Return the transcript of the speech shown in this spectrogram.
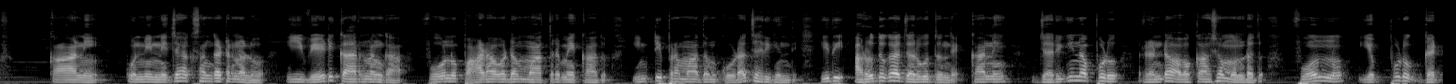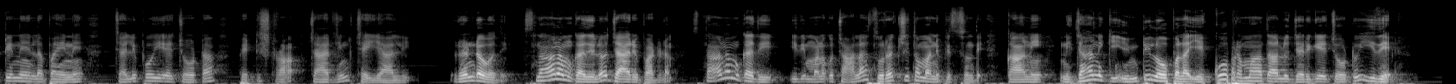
కానీ కొన్ని నిజ సంఘటనలు ఈ వేడి కారణంగా ఫోను పాడవడం మాత్రమే కాదు ఇంటి ప్రమాదం కూడా జరిగింది. ఇది అరుదుగా జరుగుతుంది కానీ జరిగినప్పుడు రెండో అవకాశం ఉండదు. ఫోన్ను ఎప్పుడు గట్టి నేలపైనే చలిపోయే చోట పెట్టి స్ట్రా ఛార్జింగ్ చెయ్యాలి. రెండవది స్నానం గదిలో జారిపడడం. స్నానం గది ఇది మనకు చాలా సురక్షితం అనిపిస్తుంది కానీ నిజానికి ఇంటి లోపల ఎక్కువ ప్రమాదాలు జరిగే చోటు ఇదే.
